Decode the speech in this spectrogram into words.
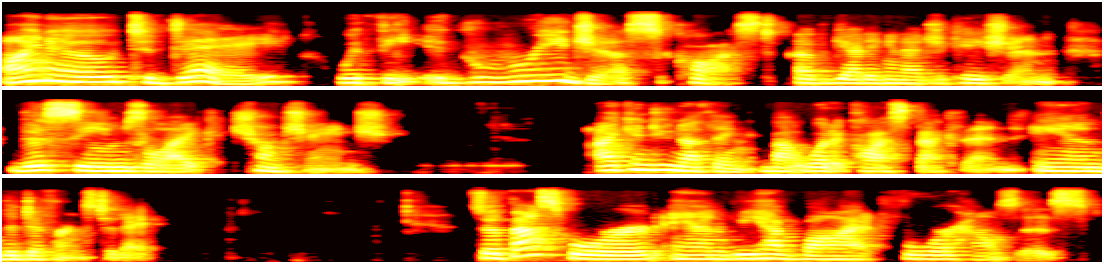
I know today, with the egregious cost of getting an education, this seems like chump change. I can do nothing about what it cost back then and the difference today. So, fast forward, and we have bought four houses.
